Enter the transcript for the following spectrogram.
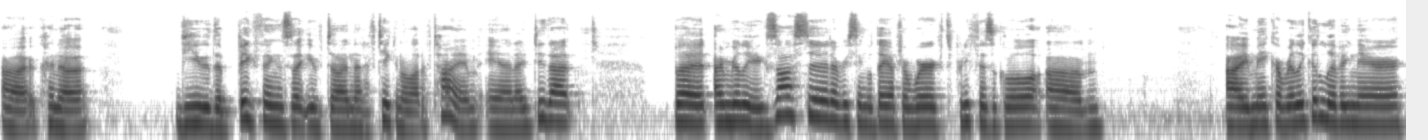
uh, kind of view the big things that you've done that have taken a lot of time. And I do that, but I'm really exhausted every single day after work. It's pretty physical. Um, I make a really good living there.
